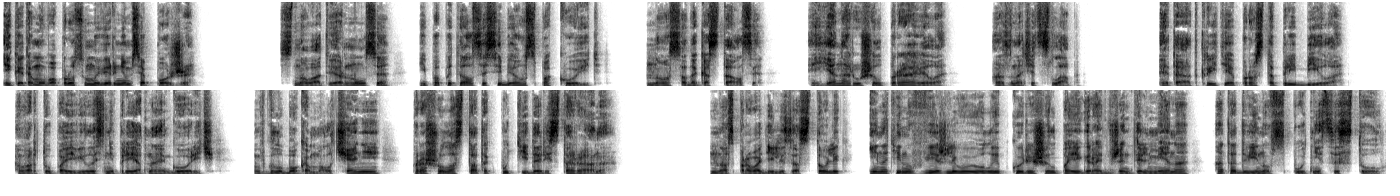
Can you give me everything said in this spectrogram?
и к этому вопросу мы вернемся позже. Снова отвернулся и попытался себя успокоить. Но осадок остался. Я нарушил правила, а значит слаб. Это открытие просто прибило. Во рту появилась неприятная горечь. В глубоком молчании прошел остаток пути до ресторана. Нас проводили за столик, и, натянув вежливую улыбку, решил поиграть в джентльмена, отодвинув спутницы стул.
